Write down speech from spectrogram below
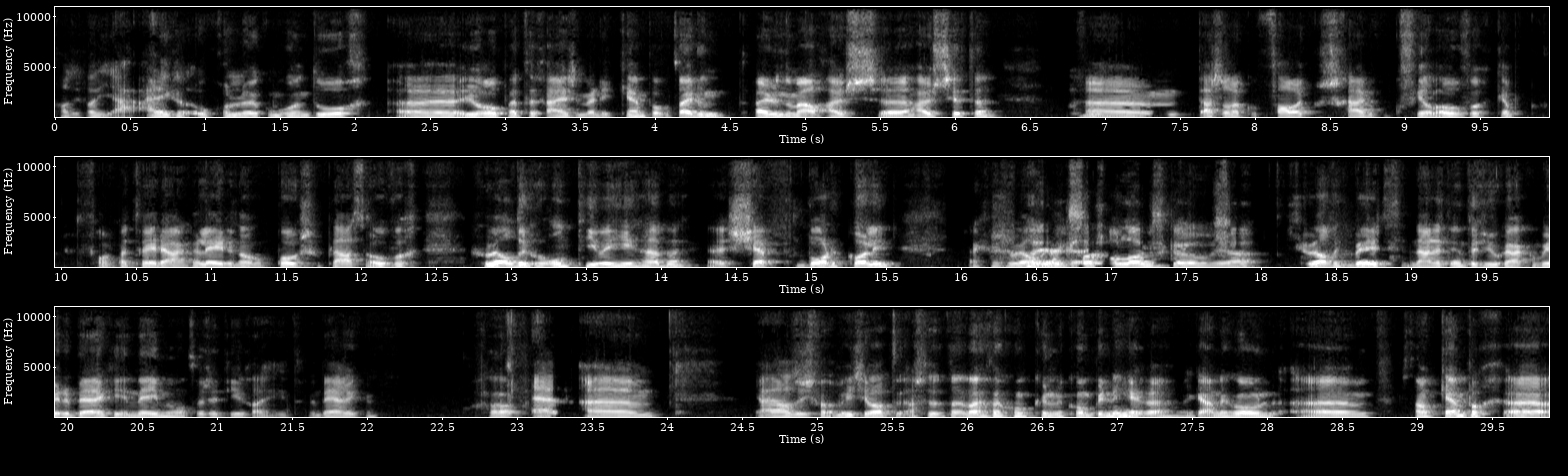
had ik van ja, eigenlijk is het ook wel leuk om gewoon door uh, Europa te reizen met die camper. Want wij doen, wij doen normaal huis, uh, huiszitten. Mm um, daar zal ik, val ik, schrijf ik ook veel over. Ik heb volgens mij twee dagen geleden nog een post geplaatst over een geweldige hond die we hier hebben. Uh, Shep, Border Collie. Echt een geweldige... Oh ja, ik zag wel langskomen, ja. Geweldig beest. Na dit interview ga ik hem weer de bergen innemen, want we zitten hier in de bergen. Gaaf. En um, ja, dan is van, weet je wat, als we dat, dat gewoon kunnen combineren, we gaan er gewoon um, een camper uh,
